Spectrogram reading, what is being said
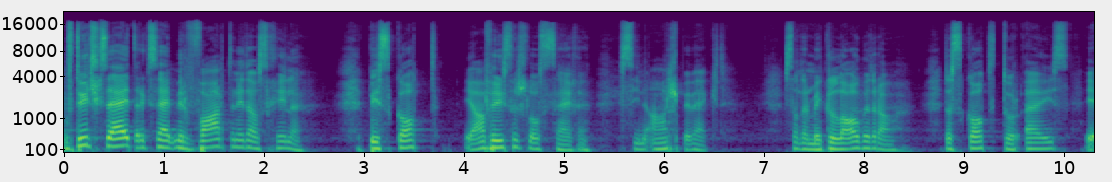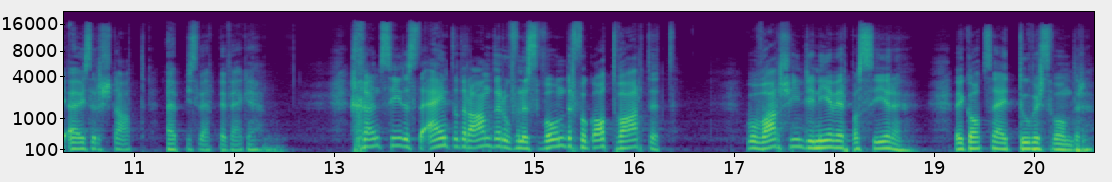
Auf Deutsch gesagt, er gesagt, wir warten nicht als Killer, bis Gott, ja, für unser Schlusszeichen, seinen Arsch bewegt. Sondern wir glauben daran, dass Gott durch uns in unserer Stadt etwas bewegen wird. Könnte sein, dass der eine oder andere auf ein Wunder von Gott wartet, wo wahrscheinlich nie passieren wird. Weil Gott sagt, du bist das Wunder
